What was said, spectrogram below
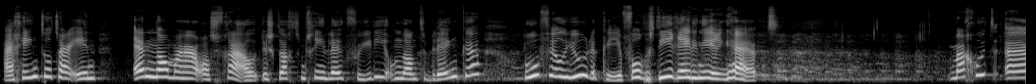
hij ging tot daarin en nam haar als vrouw. Dus ik dacht, misschien leuk voor jullie om dan te bedenken hoeveel huwelijken je volgens die redenering hebt. Maar goed, uh,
